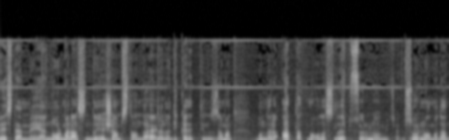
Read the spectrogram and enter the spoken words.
beslenmeye yani normal aslında yaşam standartlarına dikkat ettiğiniz zaman bunları atlatma olasılığı Hiçbir sorun olmayacak. sorun olmadan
